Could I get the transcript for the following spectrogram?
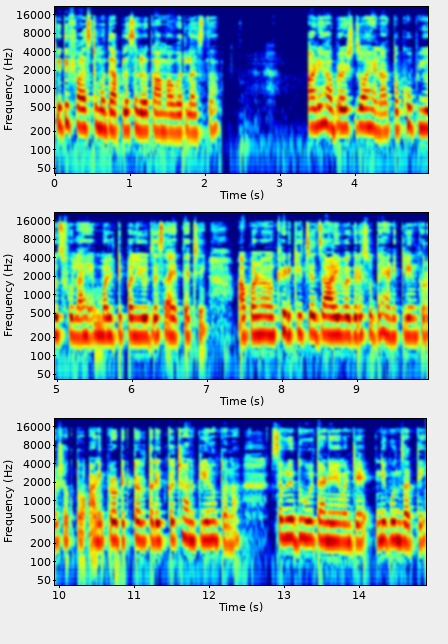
किती फास्टमध्ये आपलं सगळं काम आवरलं असतं. आणि हा ब्रश जो आहे ना तो खूप यूजफुल आहे. मल्टिपल युजेस आहेत त्याचे. आपण खिडकीचे जाळी वगैरे सुद्धा ह्याने क्लीन करू शकतो. आणि प्रोटेक्टर तर इतकं छान क्लीन होतं ना सगळी धूळ त्याने म्हणजे निघून जाते.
